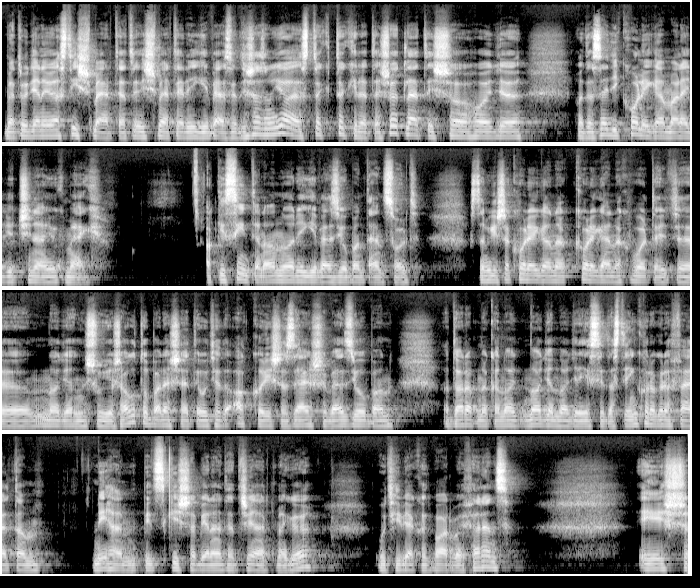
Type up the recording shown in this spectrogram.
Mert ugye ő ezt ismerte, ismerte a régi verziót, és azt mondja, ja, ez tök, tökéletes ötlet, és hogy, hogy az egyik kollégámmal együtt csináljuk meg, aki szintén annól a régi verzióban táncolt. Aztán mégis a kollégának, kollégának volt egy nagyon súlyos autóbalesete, úgyhogy akkor is az első verzióban a darabnak a nagy, nagyon nagy részét azt én koreografáltam, néhány pic kisebb jelentet csinált meg ő, úgy hívják, hogy Barbai Ferenc, És,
